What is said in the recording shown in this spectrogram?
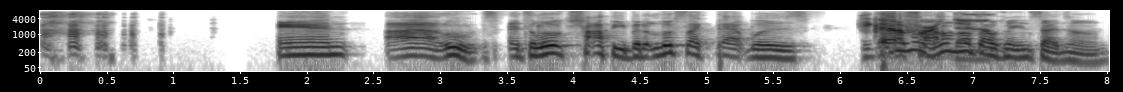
And ah, ooh, it's, it's a little choppy, but it looks like that was he I got a don't, know, I don't know if that was an inside zone.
